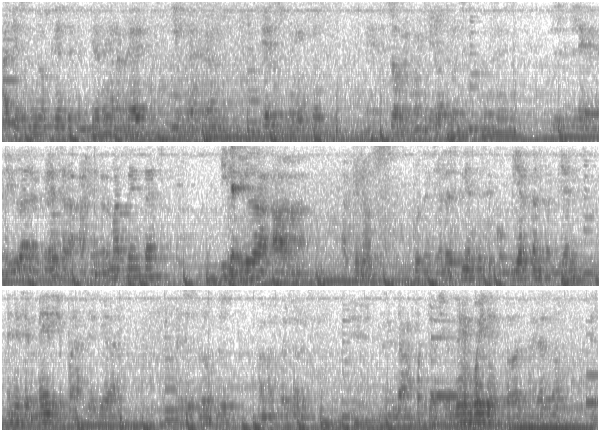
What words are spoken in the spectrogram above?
a que esos mismos clientes se ingresen a la red y ofrezcan esos productos eh, sobre cualquier otro. Entonces, le ayuda a la empresa a generar más ventas y le ayuda a, a que los potenciales clientes se conviertan también en ese medio para hacer llegar esos productos a más personas. Eh, la facturación de Enway de todas maneras no es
